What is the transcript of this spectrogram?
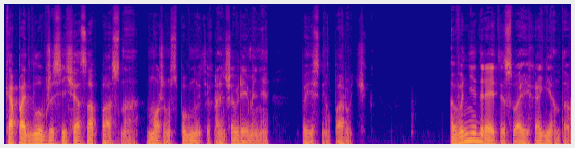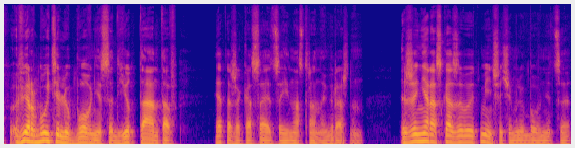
Копать глубже сейчас опасно. Можем спугнуть их раньше времени. — пояснил поручик. Внедряйте своих агентов, вербуйте любовниц, адъютантов. Это же касается иностранных граждан. Жене рассказывают меньше, чем любовница.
